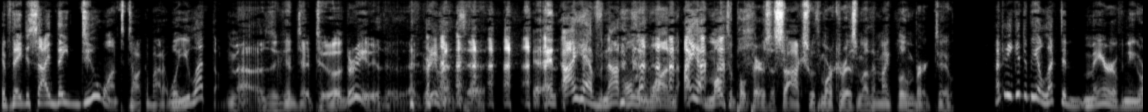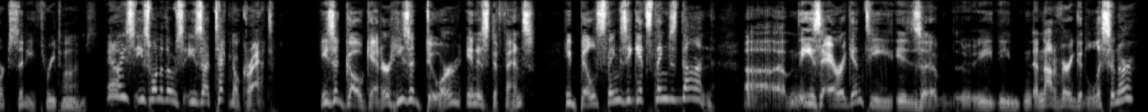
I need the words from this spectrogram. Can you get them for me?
If they decide they do want to talk about it, will you let them? No, it's a good to, agree with the agreement. uh, and I have not only one, I have multiple pairs of socks with more charisma than Mike Bloomberg, too. How did he get to be elected mayor of New York City three times? You know, he's, he's one of those, he's a technocrat. He's a go getter. He's a doer in his defense. He builds things, he gets things done. Uh, he's arrogant. He is uh, he, he, not a very good listener.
